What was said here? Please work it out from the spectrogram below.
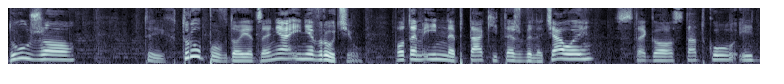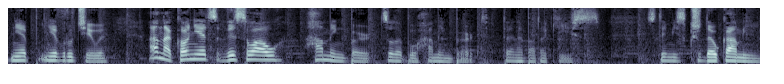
dużo tych trupów do jedzenia i nie wrócił. Potem inne ptaki też wyleciały z tego statku i nie, nie wróciły. A na koniec wysłał hummingbird. Co to był hummingbird? Ten chyba taki z, z tymi skrzydełkami.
